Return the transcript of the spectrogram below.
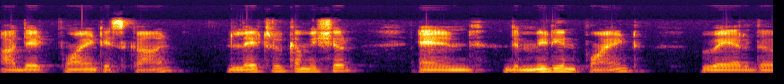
uh, that point is called lateral commissure and the median point where the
